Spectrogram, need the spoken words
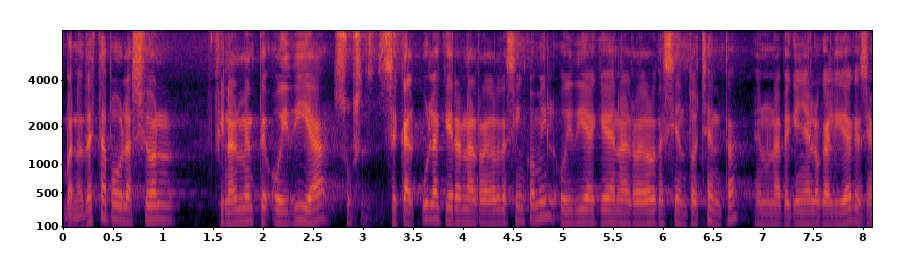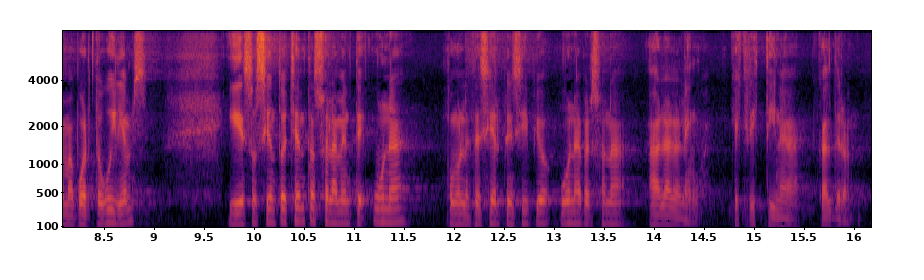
Bueno, de esta población, finalmente hoy día se calcula que eran alrededor de 5.000, hoy día quedan alrededor de 180 en una pequeña localidad que se llama Puerto Williams, y de esos 180 solamente una, como les decía al principio, una persona habla la lengua, que es Cristina Calderón.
